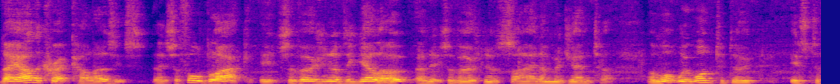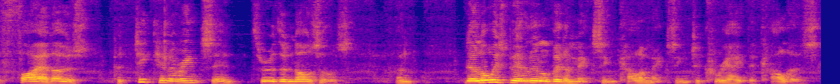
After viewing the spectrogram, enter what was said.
they are the correct colours. It's, it's a full black, it's a version of the yellow and it's a version of cyan and magenta. And what we want to do is to fire those particular inks in through the nozzles. And there'll always be a little bit of mixing, colour mixing to create the colours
